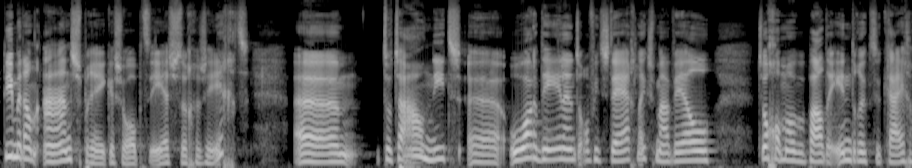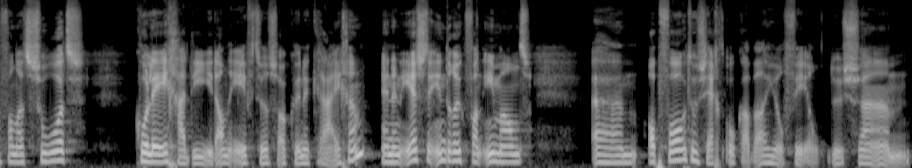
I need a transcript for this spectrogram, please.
die me dan aanspreken, zo op het eerste gezicht. Um, totaal niet uh, oordelend of iets dergelijks, maar wel toch om een bepaalde indruk te krijgen van het soort collega die je dan eventueel zou kunnen krijgen. En een eerste indruk van iemand um, op foto zegt ook al wel heel veel. Dus um,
